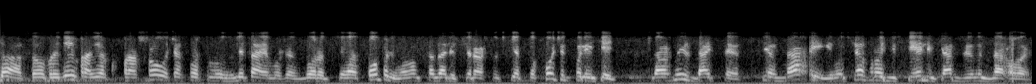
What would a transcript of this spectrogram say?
Да, добрый день, проверку прошел. Сейчас просто мы взлетаем уже в город Севастополь, но нам сказали вчера, что все, кто хочет полететь, должны сдать тест. Все сдали, и вот сейчас вроде все летят живы-здоровы.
